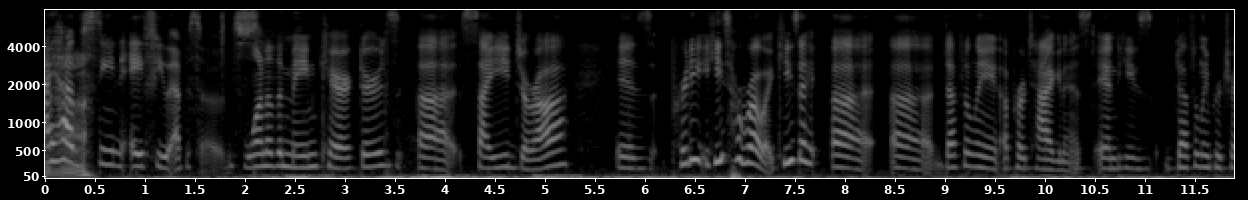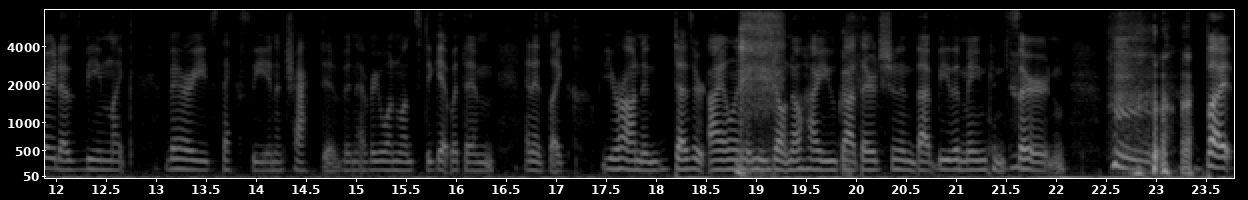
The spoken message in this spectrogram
I have seen a few episodes. one of the main characters, uh, Sayid Jarrah, is pretty. He's heroic. He's a uh, uh, definitely a protagonist, and he's definitely portrayed as being like very sexy and attractive, and everyone wants to get with him. And it's like you're on a desert island and you don't know how you got there. Shouldn't that be the main concern? Hmm. but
